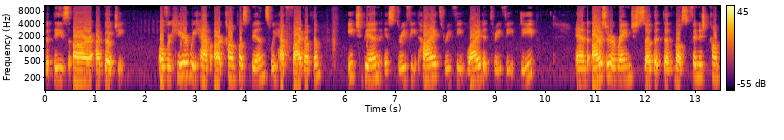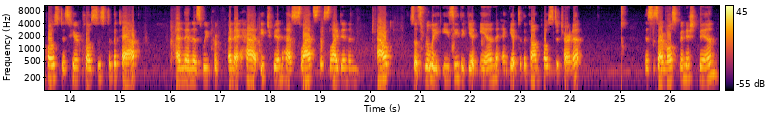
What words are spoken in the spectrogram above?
But these are uh, goji. Over here we have our compost bins. We have five of them. Each bin is three feet high, three feet wide, and three feet deep. And ours are arranged so that the most finished compost is here closest to the tap. And then as we, and it ha, each bin has slats that slide in and out, so it's really easy to get in and get to the compost to turn it. This is our most finished bin,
